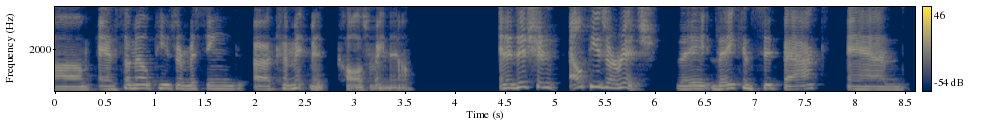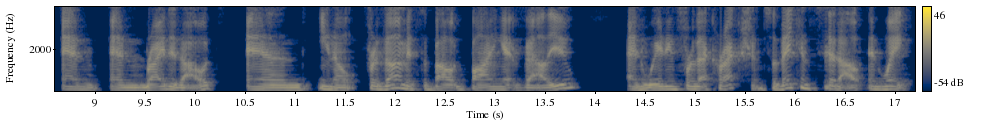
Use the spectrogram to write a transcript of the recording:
um, and some LPs are missing uh, commitment calls right now. In addition, LPs are rich. They they can sit back and and and write it out. And you know, for them, it's about buying at value and waiting for that correction. So they can sit out and wait.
